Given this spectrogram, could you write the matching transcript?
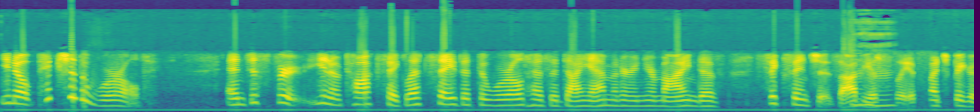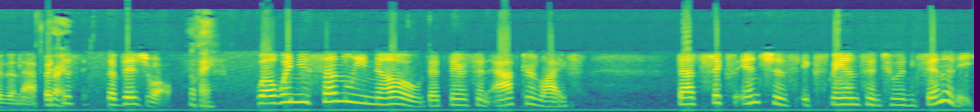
you know, picture the world. And just for, you know, talk's sake, let's say that the world has a diameter in your mind of six inches. Mm-hmm. Obviously, it's much bigger than that, but Right. just the visual. Okay. Well, when you suddenly know that there's an afterlife, that six inches expands into infinity.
